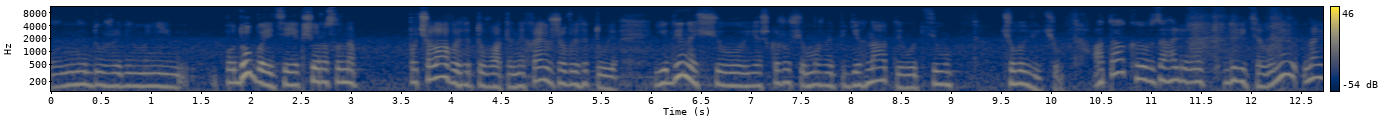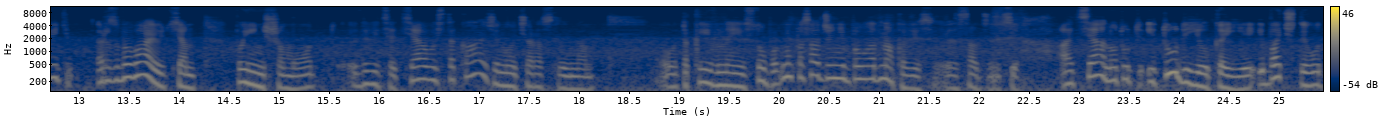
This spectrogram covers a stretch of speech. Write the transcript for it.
е, не дуже він мені подобається. Якщо рослина почала вегетувати, нехай вже вегетує. Єдине, що я ж кажу, що можна підігнати оцю чоловічу. А так, е, взагалі, от дивіться, вони навіть розвиваються по-іншому. От дивіться, ця ось така жіноча рослина. Отакий в неї стовбур. Ну, посаджені були однакові е, саджанці. А ця, ну тут і тут гілка є, і бачите, от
